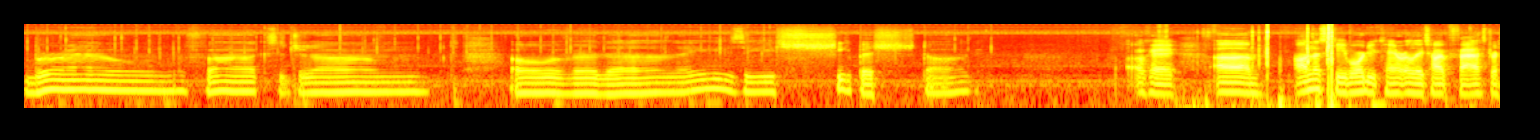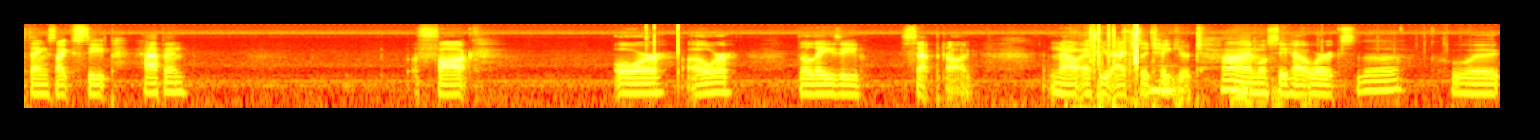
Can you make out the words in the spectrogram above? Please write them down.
brown fox jumped over the lazy sheepish dog. Okay, um, on this keyboard you can't really type fast or things like seep happen. Fock or or the lazy sep dog. Now if you actually take your time, we'll see how it works. The quick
